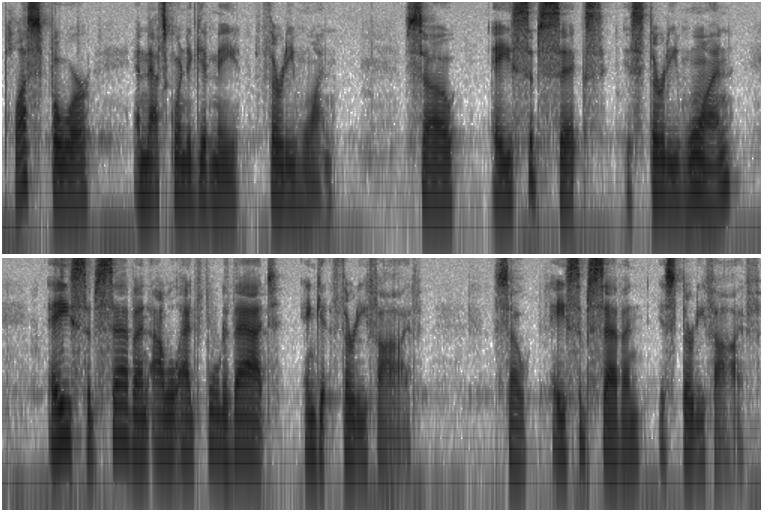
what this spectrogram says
plus 4, and that's going to give me 31. So a sub 6 is 31 a sub 7, I will add 4 to that and get 35. So a sub 7 is 35.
